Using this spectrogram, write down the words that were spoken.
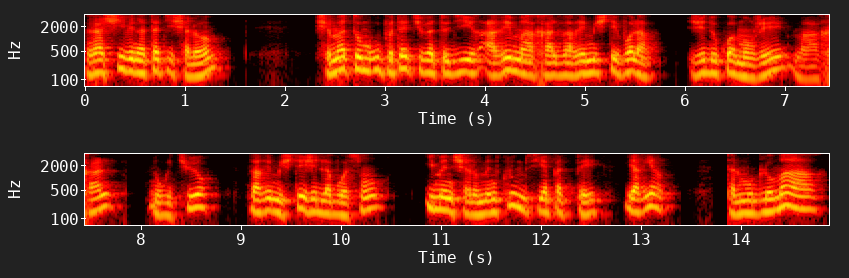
Rashi venatati shalom, Shema Tomrou, peut-être tu vas te dire, Are Ma'achal, Vare voilà, j'ai de quoi manger, Ma'achal, nourriture, Vare j'ai de la boisson, Imen Shalom En Klum, s'il n'y a pas de paix, il n'y a rien. Talmud Lomar,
